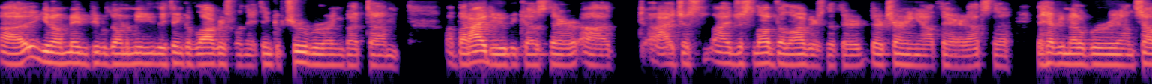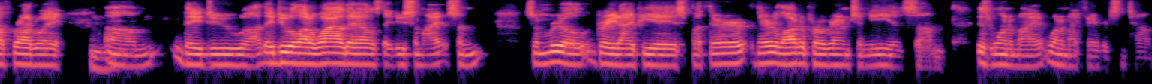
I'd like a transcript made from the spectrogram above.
uh, you know maybe people don't immediately think of lagers when they think of TRVE brewing, but um, uh, but I do because they're uh, I just I just love the lagers that they're they're churning out there. That's the the heavy metal brewery on South Broadway. Mm-hmm. Um, they do uh, they do a lot of wild ales. They do some some some real great IPAs, but their their lager program to me is um, is one of my one of my favorites in town.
